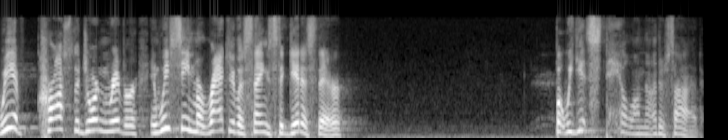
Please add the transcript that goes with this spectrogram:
We have crossed the Jordan River and we've seen miraculous things to get us there. But we get stale on the other side.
